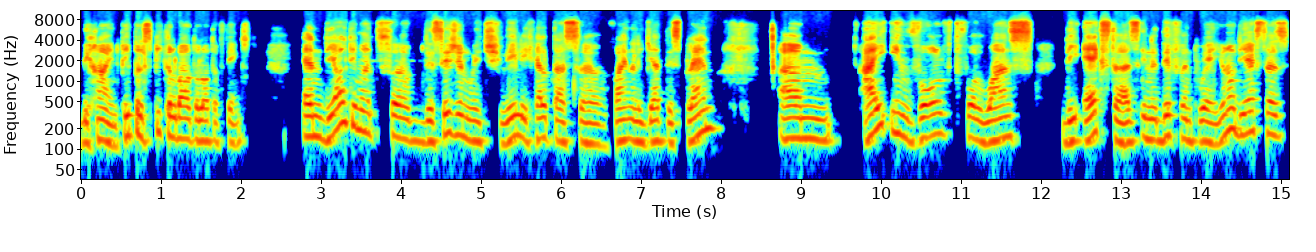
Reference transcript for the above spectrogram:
behind. People speak about a lot of things. And the ultimate uh, decision which really helped us uh, finally get this plan um, i involved for once the extras in a different way. You know, the extras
